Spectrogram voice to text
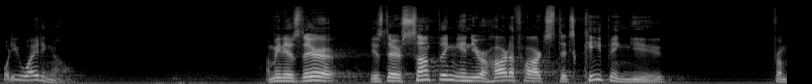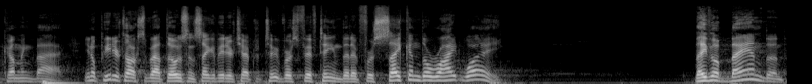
What are you waiting on? I mean, is there, is there something in your heart of hearts that's keeping you from coming back? You know, Peter talks about those in 2 Peter chapter 2, verse 15, that have forsaken the right way. They've abandoned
